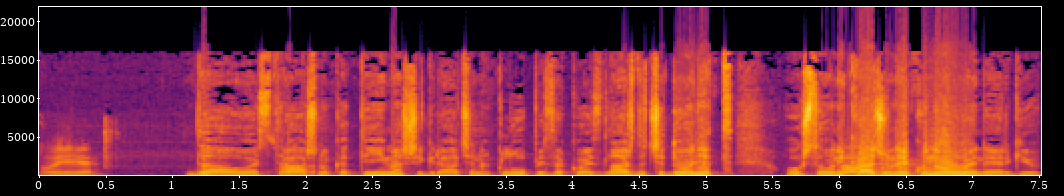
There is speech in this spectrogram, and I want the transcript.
to je. Da, ovo je strašno kad ti imaš igrače na klupi za koje znaš da će donijeti ovo što oni Tako kažu, je. neku novu energiju.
